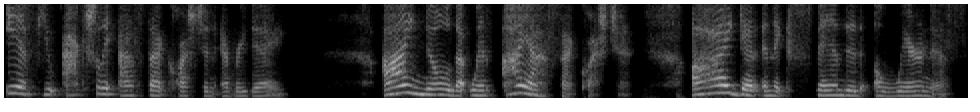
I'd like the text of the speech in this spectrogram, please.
if you actually ask that question every day? I know that when I ask that question, I get an expanded awareness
